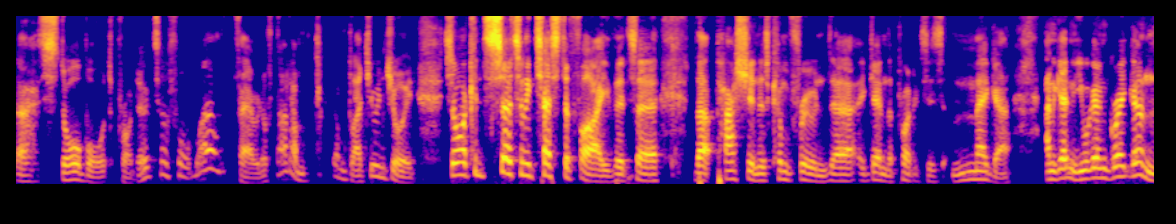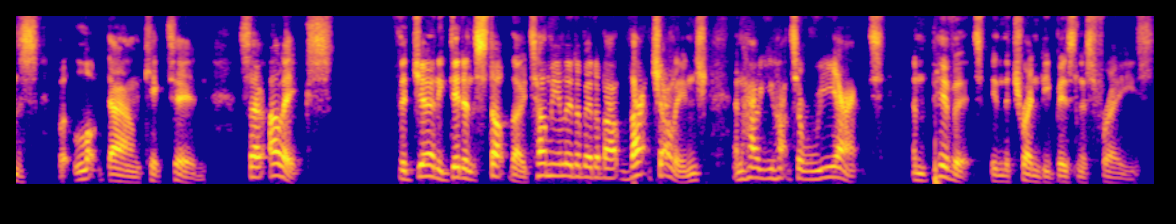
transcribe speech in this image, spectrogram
uh, store bought product. I thought, well, fair enough. That I'm, I'm glad you enjoyed. So I can certainly testify that uh, that passion has come through. And uh, again, the product is mega. And again, you were going great guns, but lockdown kicked in. So, Alex, the journey didn't stop though. Tell me a little bit about that challenge and how you had to react and pivot in the trendy business phrase.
